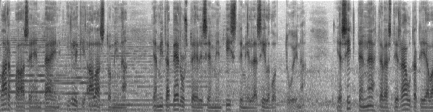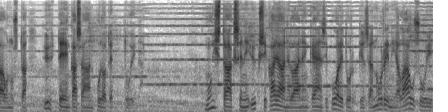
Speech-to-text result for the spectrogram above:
varpaaseen päin ilki alastomina ja mitä perusteellisemmin pistimillä silvottuina, ja sitten nähtävästi rautatievaunusta yhteen kasaan pudotettuina. Muistaakseni yksi kajaanilainen käänsi puoliturkkinsa nurin ja lausui,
